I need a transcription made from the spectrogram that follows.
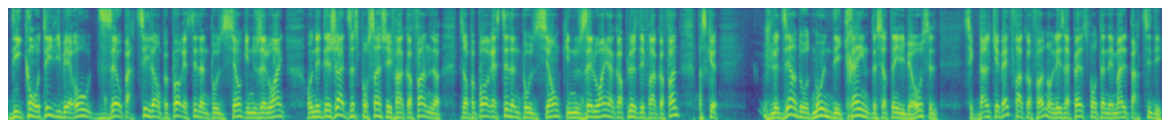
des comtés libéraux, disaient au parti, là, on peut pas rester dans une position qui nous éloigne. On est déjà à 10% chez les francophones, là. On peut pas rester dans une position qui nous éloigne encore plus des francophones parce que je le dis en d'autres mots, une des craintes de certains libéraux, c'est que dans le Québec francophone, on les appelle spontanément le parti des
